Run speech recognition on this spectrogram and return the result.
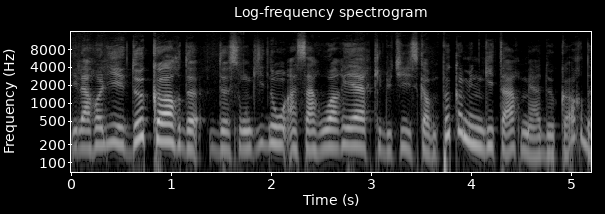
Il a relié deux cordes de son guidon à sa roue arrière qu'il utilise comme, un peu comme une guitare mais à deux cordes.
